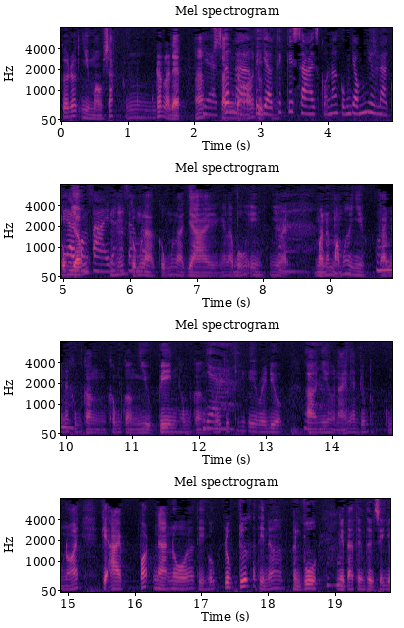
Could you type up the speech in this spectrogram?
có rất nhiều màu sắc cũng rất là đẹp ha? Dạ, tức xanh là đỏ bây giờ cái cái size của nó cũng giống như là cái cũng iPhone giống 5 đó Ừ? Phải cũng là cũng là dài nghĩa là 4 inch như vậy À. mà nó mỏng hơn nhiều tại vì Ừ. nó không cần không cần nhiều pin không cần Dạ. mấy cái cái, cái radio à, như hồi nãy anh em chúng tôi cũng nói cái iPod Nano thì lúc, lúc trước thì nó hình vuông người ta thường thường sử dụng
